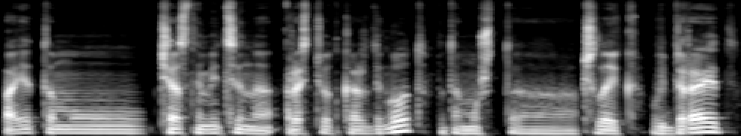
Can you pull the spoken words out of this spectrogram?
Поэтому частная медицина растет каждый год, потому что человек выбирает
